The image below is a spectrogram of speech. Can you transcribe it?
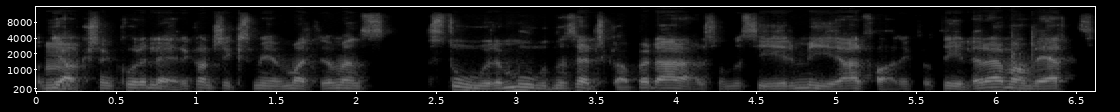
Og De mm. aksjene korrelerer kanskje ikke så mye med markedet, mens store, modne selskaper, der er det som du sier, mye erfaring fra tidligere. Man vet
